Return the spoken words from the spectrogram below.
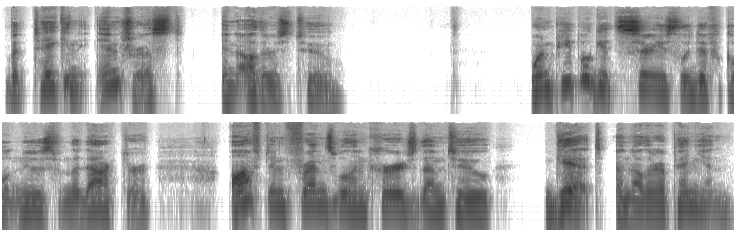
but take an interest in others too. When people get seriously difficult news from the doctor, often friends will encourage them to get another opinion.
